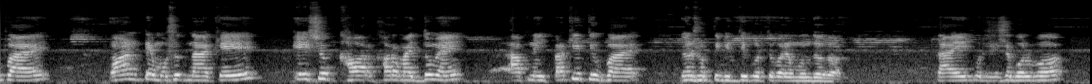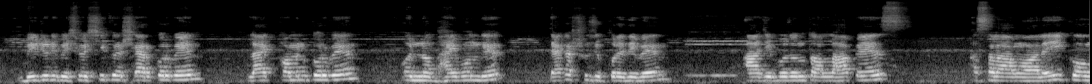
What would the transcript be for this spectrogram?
উপায় ওয়ান টাইম ওষুধ না খেয়ে এইসব খাওয়ার খাওয়ার মাধ্যমে আপনি প্রাকৃতিক উপায় জনশক্তি বৃদ্ধি করতে পারেন, বন্ধুগণ। তাই পরিশেষে বলব, ভিডিওটি বেশি বেশি করে শেয়ার করবেন লাইক কমেন্ট করবেন, অন্য ভাই বোনদের দেখার সুযোগ করে দেবেন। আজ এ পর্যন্ত আল্লাহ হাফেজ। আসসালামু আলাইকুম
